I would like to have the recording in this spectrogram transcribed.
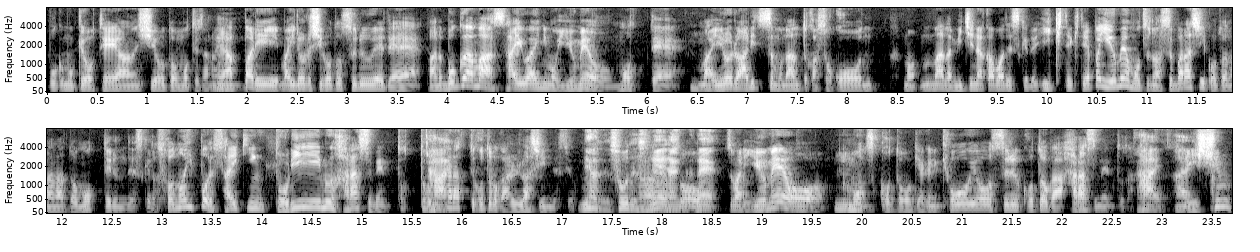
僕も今日提案しようと思ってたのは、うん。やっぱり、まあいろいろ仕事する上で、あの、僕はまあ幸いにも夢を持って、まあいろいろありつつもなんとかそこを、まあまだ道半ばですけど生きてきて、やっぱり夢を持つのは素晴らしいことだなと思ってるんですけど、その一方で最近、ドリームハラスメント、ドリハラって言葉があるらしいんですよ。い。やそうですねなんかね。つまり夢を持つことを逆に強要することがハラスメントだと。はいはい。で一瞬、い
